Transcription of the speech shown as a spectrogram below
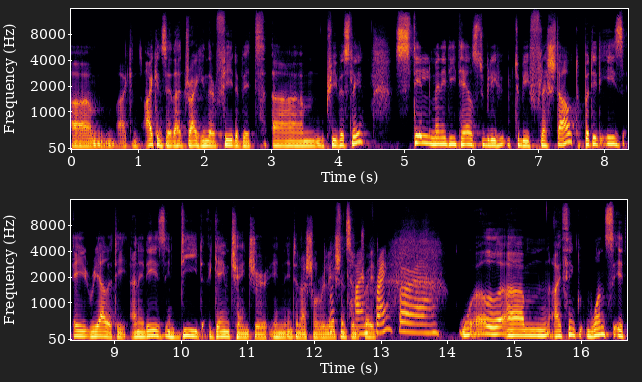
Um, I can I can say that dragging their feet a bit um, previously. Still, many details to be to be fleshed out, but it is a reality, and it is indeed a game changer in international relations What's the time and trade. Frame for, uh... Well, um, I think once it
